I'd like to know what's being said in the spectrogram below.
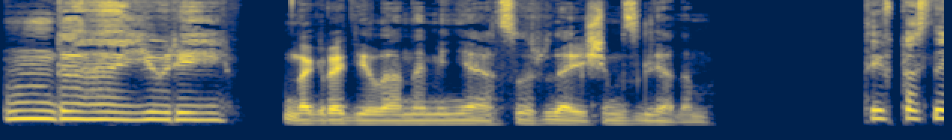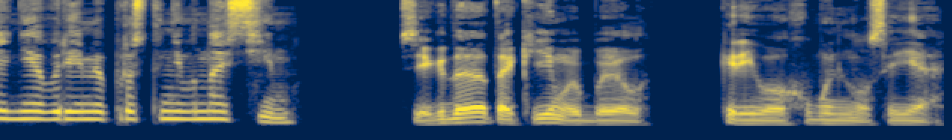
«Да, Юрий», — наградила она меня осуждающим взглядом. Ты в последнее время просто невыносим». «Всегда таким и был», — криво ухмыльнулся я.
